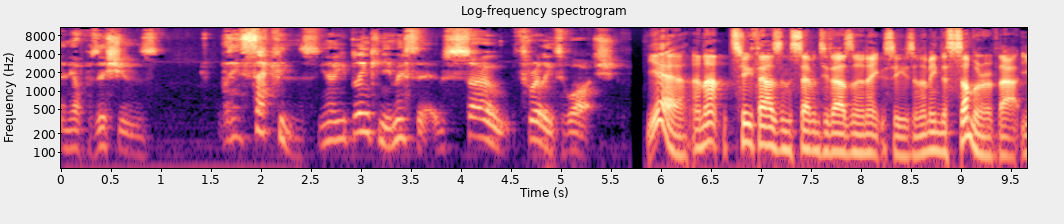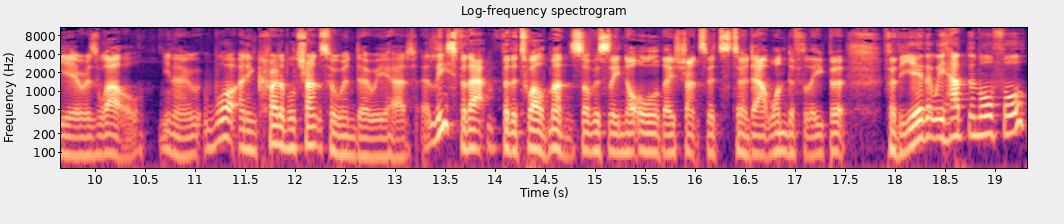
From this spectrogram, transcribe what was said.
in the opposition's within seconds. You know, you blink and you miss it. It was so thrilling to watch. Yeah, and that 2007 2008 season, I mean, the summer of that year as well, you know, what an incredible transfer window we had. At least for that, for the 12 months. Obviously, not all of those transfers turned out wonderfully, but for the year that we had them all for,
